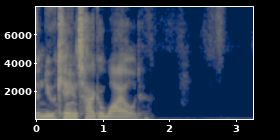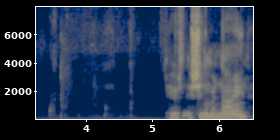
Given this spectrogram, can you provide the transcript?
The New King Tiger Wylde. Here's issue number 9.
